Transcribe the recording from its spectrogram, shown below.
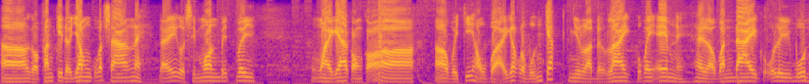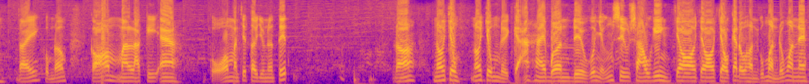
À, rồi Frankie De dông của Barca này. Đấy rồi Simon BSV ngoài ra còn có uh, uh, vị trí hậu vệ rất là vững chắc như là The Light của Bayern này hay là Van Dijk của Liverpool. Đấy cùng đó. Có Malakia của Manchester United. Đó nói chung nói chung thì cả hai bên đều có những siêu sao riêng cho cho cho cái đội hình của mình, đúng không anh em?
